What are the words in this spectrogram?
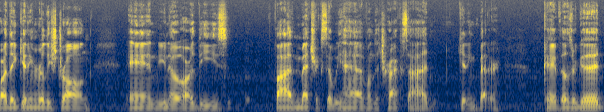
are they getting really strong, and you know are these five metrics that we have on the track side getting better? Okay, if those are good,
